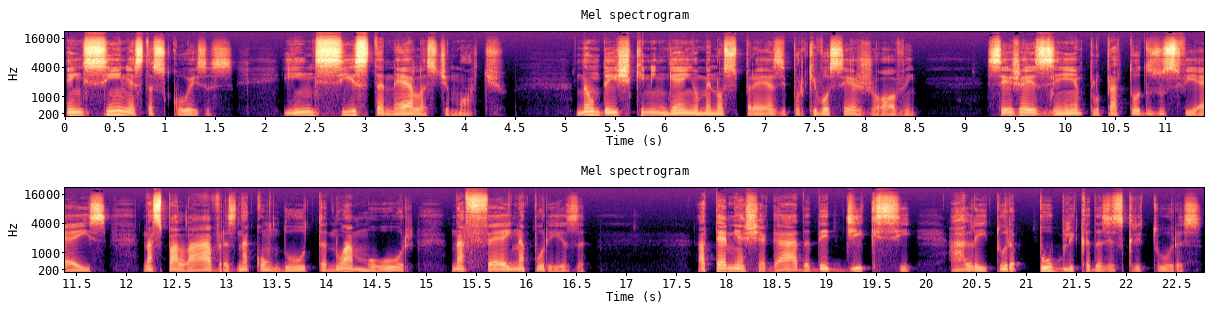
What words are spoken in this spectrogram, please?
Ensine estas coisas e insista nelas, Timóteo. Não deixe que ninguém o menospreze porque você é jovem. Seja exemplo para todos os fiéis nas palavras, na conduta, no amor, na fé e na pureza. Até minha chegada, dedique-se à leitura pública das Escrituras,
